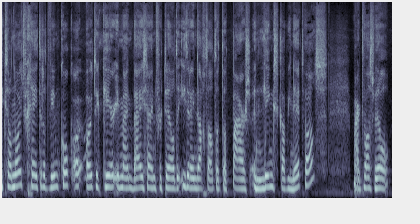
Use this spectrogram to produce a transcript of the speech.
Ik zal nooit vergeten dat Wim Kok ooit een keer in mijn bijzijn vertelde. Iedereen dacht altijd dat Paars een links kabinet was. Maar het was wel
